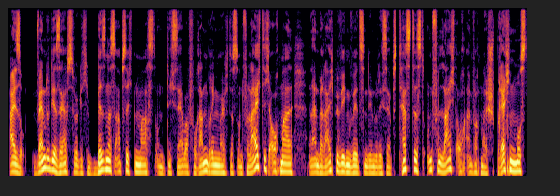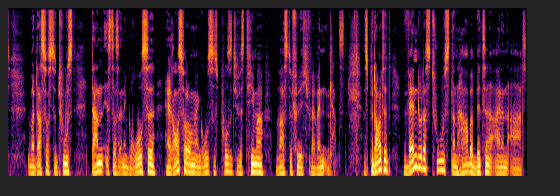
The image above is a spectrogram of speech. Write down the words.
Also, wenn du dir selbst wirkliche Business-Absichten machst und dich selber voranbringen möchtest und vielleicht dich auch mal in einen Bereich bewegen willst, in dem du dich selbst testest und vielleicht auch einfach mal sprechen musst über das, was du tust, dann ist das eine große Herausforderung, ein großes positives Thema, was du für dich verwenden kannst. Das bedeutet, wenn du das tust, dann habe bitte eine Art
